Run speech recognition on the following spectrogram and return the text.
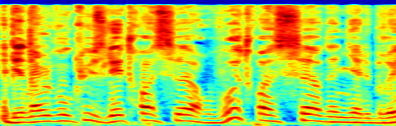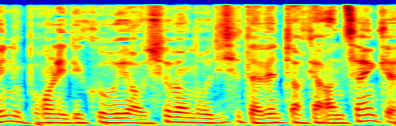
Eh bien, dans le Vaucluse, les trois sœurs, vos trois sœurs, Daniel Bré, nous pourrons les découvrir ce vendredi, c'est à 20h45,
